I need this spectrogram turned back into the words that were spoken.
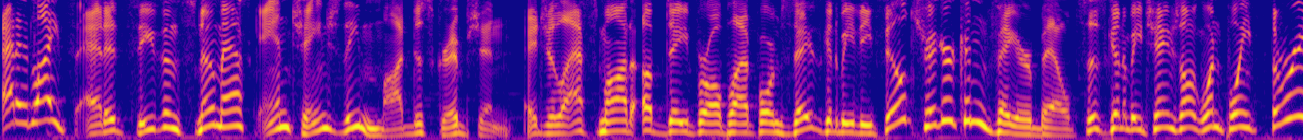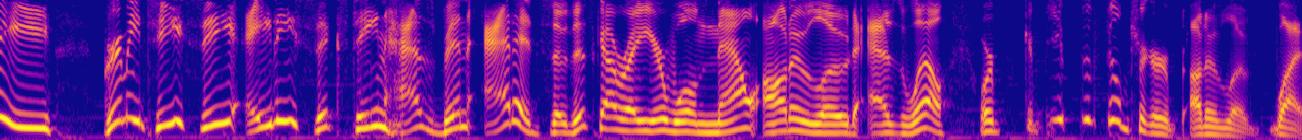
added lights, added season snow mask, and changed the mod description. And your last mod update for all platforms today is going to be the Fill Trigger Conveyor Belts. This is going to be changelog 1.3. Grimme TC8016 has been added, so this guy right here will now auto load as well, or fill trigger auto load. Why?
